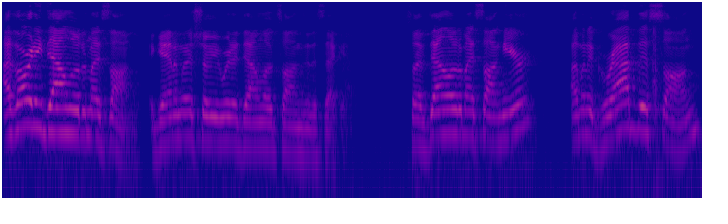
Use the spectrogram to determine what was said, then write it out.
I've already downloaded my song. Again, I'm going to show you where to download songs in a second. So I've downloaded my song here. I'm going to grab this song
